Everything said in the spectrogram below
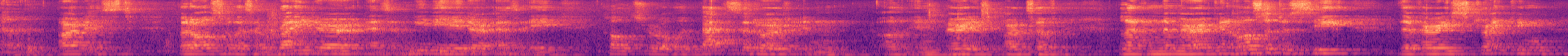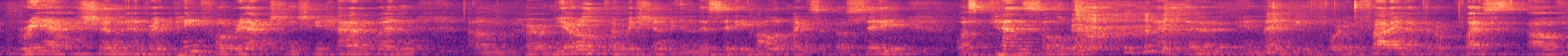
uh, artist, but also as a writer, as a mediator, as a cultural ambassador in, uh, in various parts of Latin America, and also to see the very striking reaction and very painful reaction she had when um, her mural commission in the City Hall of Mexico City was canceled in 1945 at the request of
